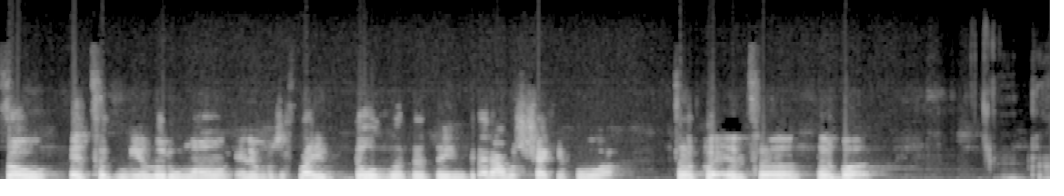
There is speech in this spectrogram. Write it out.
So it took me a little long, and it was just like those were the things that I was checking for to put into the book. Okay.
